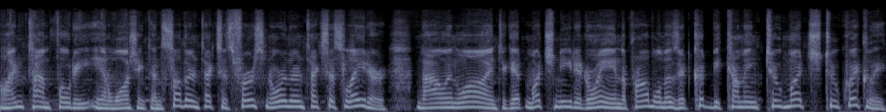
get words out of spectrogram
I'm Tom Foty in Washington. Southern Texas first, northern Texas later. Now in line to get much needed rain. The problem is it could be coming too much too quickly.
